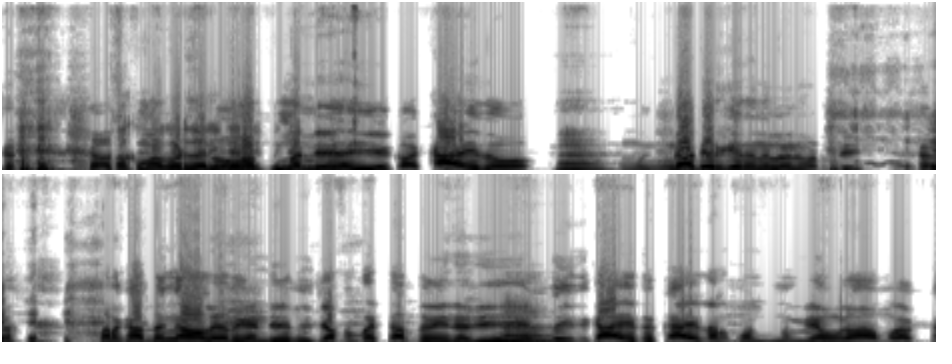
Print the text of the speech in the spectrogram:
ఒక మగోడు వస్తుందండి. కాయదో ఇంకా పెరిగేదని ఉంటుంది మనకు అర్థం కావలేదు కండి. నువ్వు చెప్పబట్టి అర్థమైంది అది. ఏందో ఇది? కాయదు కాయదు అనుకుంటున్నాం మేము ఆ మొక్క.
